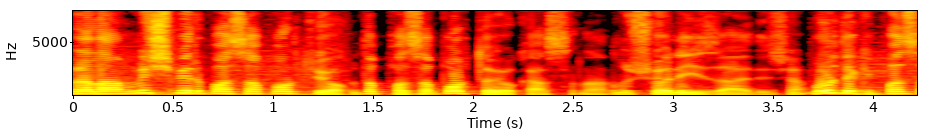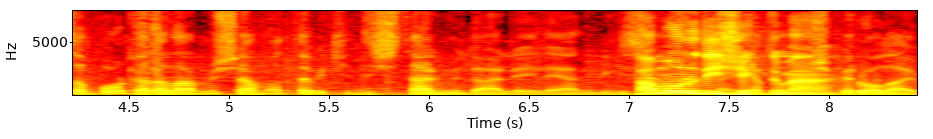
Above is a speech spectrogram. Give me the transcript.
Karalanmış bir pasaport yok. Burada pasaport da yok aslında. Bunu şöyle izah edeceğim. Buradaki pasaport karalanmış ama tabii ki dijital müdahaleyle yani bilgisayar Tam onu diyecektim ha. bir olay.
